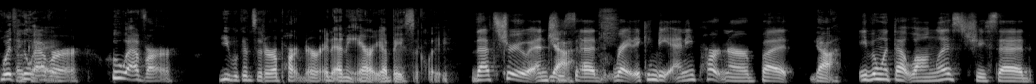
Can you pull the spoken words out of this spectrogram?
With okay. whoever, whoever you would consider a partner in any area, basically. That's true. And she yeah. said, right, it can be any partner, but yeah, even with that long list, she said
